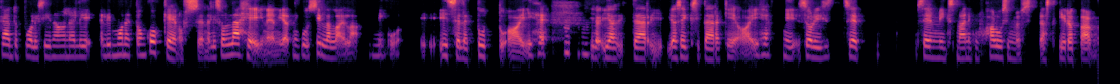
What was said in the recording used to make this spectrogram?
kääntöpuoli siinä on, eli, eli monet on kokenut sen, eli se on läheinen ja niin kuin sillä lailla niin kuin itselle tuttu aihe mm-hmm. ja, ja, tär, ja siksi tärkeä aihe. Niin se oli se, se miksi mä niin kuin halusin myös tästä kirjoittaa,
